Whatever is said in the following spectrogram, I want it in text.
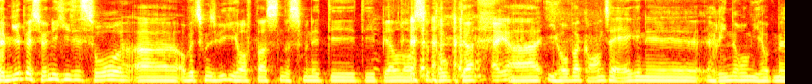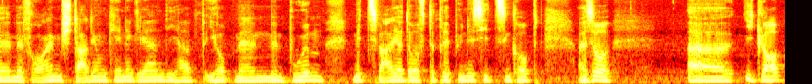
bei mir persönlich ist es so, äh, aber jetzt muss ich wirklich aufpassen, dass man nicht die, die Perlen ausdruckt. ja. ah, ja. äh, ich habe eine ganz eigene Erinnerung. Ich habe meine, meine, Frau im Stadion kennengelernt. Ich habe ich hab meinen, meinen Burm mit zwei Jahren da auf der Tribüne sitzen gehabt. Also äh, ich glaube,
